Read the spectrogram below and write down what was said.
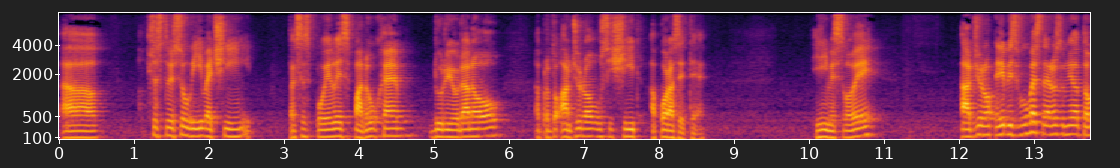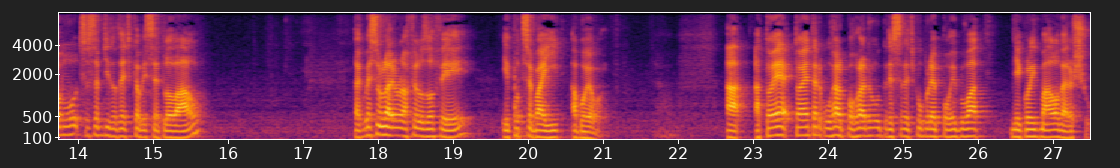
A přestože jsou výjimeční, tak se spojili s Padouchem, Duryodanou a proto Arjunou musí šít a porazit je. Jinými slovy, Arjuno, kdybys vůbec nerozuměl tomu, co jsem ti to teďka vysvětloval, tak bez ohledu na filozofii je potřeba jít a bojovat. A, a to, je, to je ten úhel pohledu, kde se teď bude pohybovat několik málo veršů.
